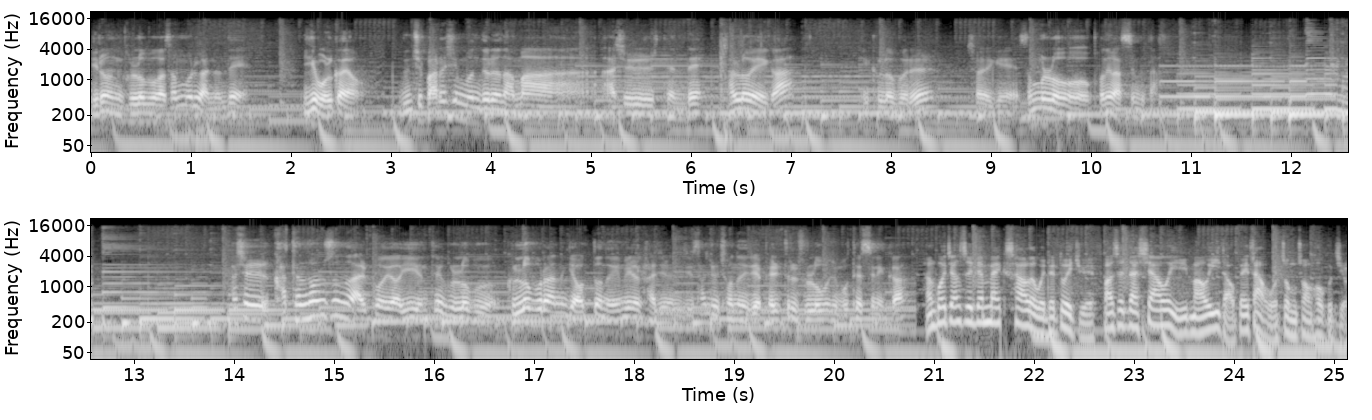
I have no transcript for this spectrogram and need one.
이런 글로브가 선물이 왔는데 이게 뭘까요? 눈치 빠르신 분들은 아마 아실 텐데 할로웨이가 글러브를 저에게 선물로 보내왔습니다. 사실 같은 선수는 알 거예요. 이 은퇴 글러브, 글러브라는 게 어떤 의미를 가지는지. 사실 저는 이제 벨트를 둘러보지 못했으니까 韩国僵尸跟 Max Holloway 的对决发生在夏威夷毛伊岛被大火重创后不久。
